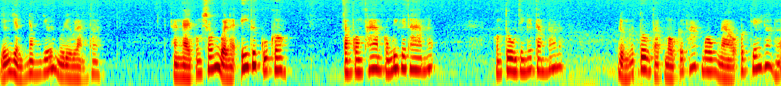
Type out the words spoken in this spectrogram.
giữ gìn năm giới mười điều lành thôi. Hàng ngày con sống bởi là ý thức của con. Tâm con tham, con biết cái tham đó. Con tu trên cái tâm đó đó. Đừng có tu tập một cái pháp môn nào ức chế nó nữa.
